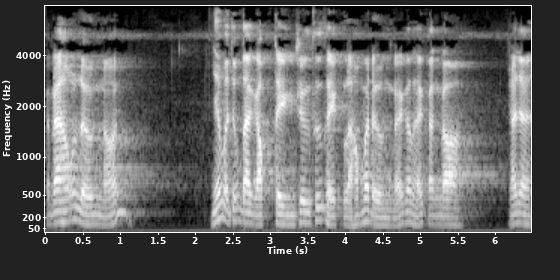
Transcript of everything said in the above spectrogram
Thành ra không có lường nổi nếu mà chúng ta gặp thiền sư thứ thiệt là không có đường để có thể cân đo. Nhớ chưa?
